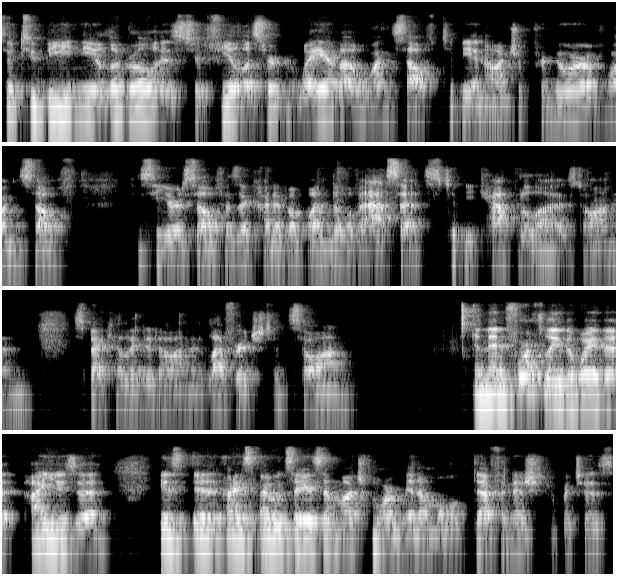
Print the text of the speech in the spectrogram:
So to be neoliberal is to feel a certain way about oneself, to be an entrepreneur of oneself, to see yourself as a kind of a bundle of assets to be capitalized on and speculated on and leveraged and so on. And then fourthly, the way that I use it is, it, I, I, would say it's a much more minimal definition, which is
